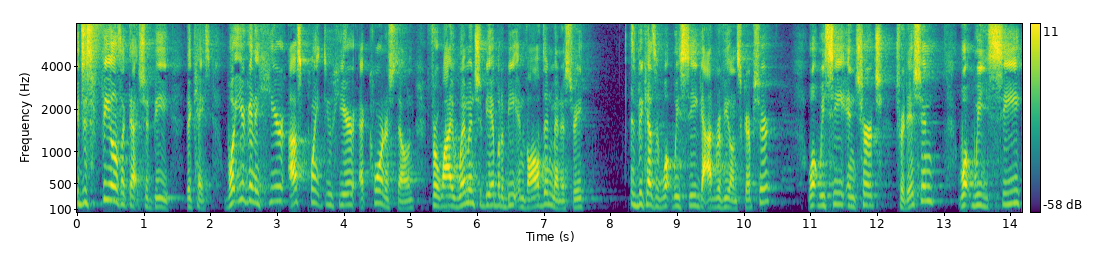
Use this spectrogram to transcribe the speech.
It just feels like that should be the case. What you're going to hear us point to here at Cornerstone for why women should be able to be involved in ministry is because of what we see God reveal in Scripture, what we see in church tradition, what we see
